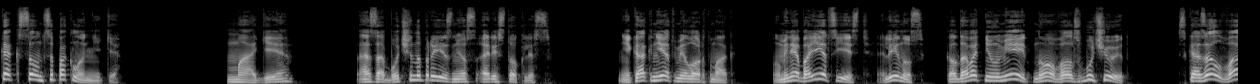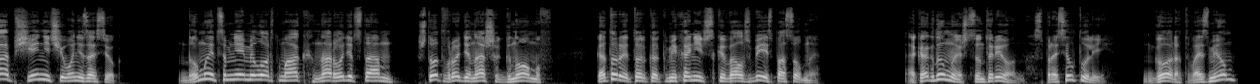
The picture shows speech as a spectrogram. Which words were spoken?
Как солнцепоклонники. Магия. Озабоченно произнес Аристоклес. Никак нет, милорд маг. У меня боец есть, Линус. Колдовать не умеет, но волшбу чует. Сказал, вообще ничего не засек. Думается мне, милорд маг, народец там, что-то вроде наших гномов, которые только к механической волшбе и способны. «А как думаешь, Центурион?» — спросил Тулей. «Город возьмем?»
